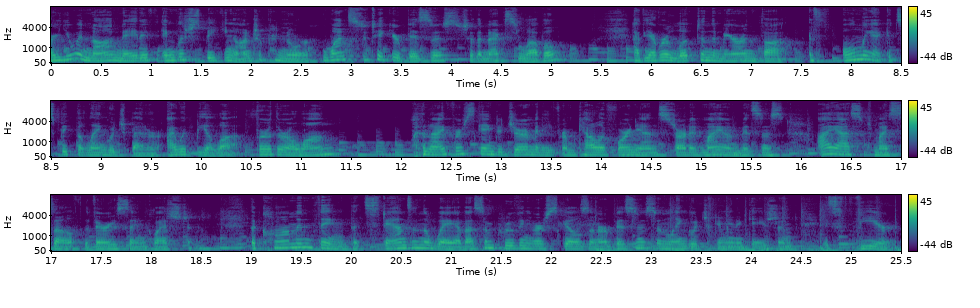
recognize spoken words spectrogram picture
Are you a non native English speaking entrepreneur who wants to take your business to the next level? Have you ever looked in the mirror and thought, if only I could speak the language better, I would be a lot further along? When I first came to Germany from California and started my own business, I asked myself the very same question. The common thing that stands in the way of us improving our skills in our business and language communication is fear.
